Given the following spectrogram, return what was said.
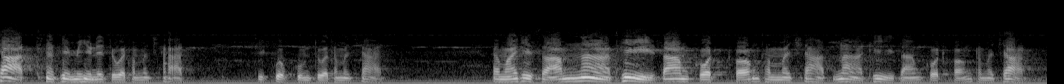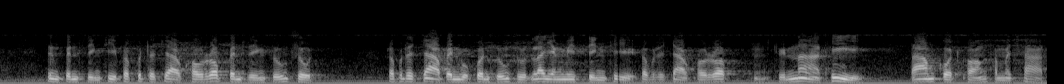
ชาติที่มีอยู่ในตัวธรรมชาติ ที่ควบคุมตัวธรรมชาติความหมายที่สามหน้าที่ตามกฎของธรรมชาติ หน้าที่ตามกฎของธรรมชาติ ซึ่งเป็นสิ่งที่พระพุทธเจ้าเคารพเป็นสิ่งสูงสุด พระพุทธเจ้าเป็นบุคคลสูงสุด และยังมีสิ่งที่พระพุทธเจ้าเคารพคือหน้าที่ตามกฎของธรรมชาติ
